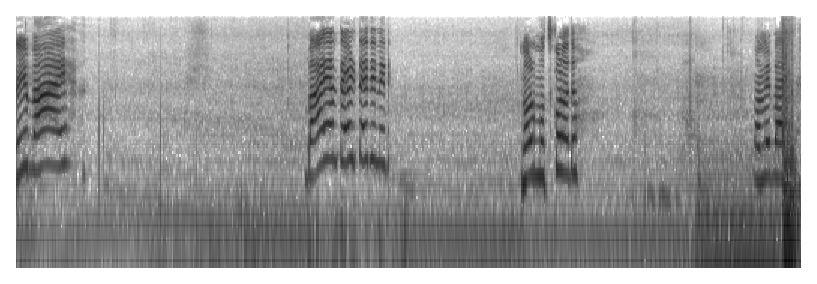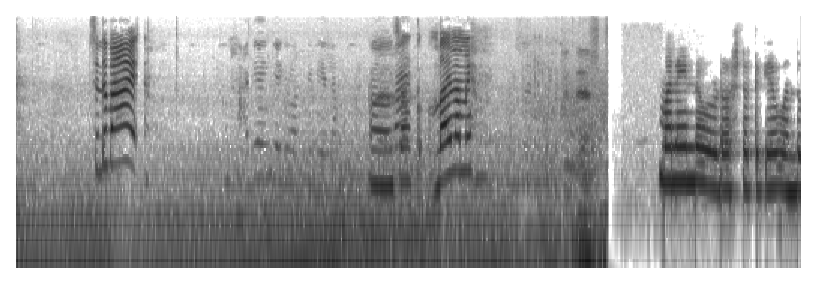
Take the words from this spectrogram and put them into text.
ರೀ ಬಾಯ್. ಬಾಯ್ ಅಂತ ಹೇಳ್ತಾ ಇದ್ದೀನಿ. ನೋಡಿ ಮುಚ್ಕೊಳ್ಳೋದು. ಮಮ್ಮಿ ಬಾಯ್. ಸಿಂಧು ಬಾಯ್. ಸಾಕು. Bye mummy. ಮನೆಯಿಂದ ಹೊರಡೋ ಅಷ್ಟೊತ್ತಿಗೆ ಒಂದು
